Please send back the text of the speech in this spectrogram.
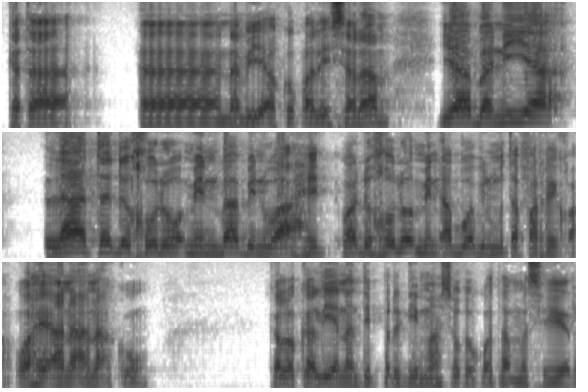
Kata uh, Nabi Yakub alaihissalam, "Ya baniya la tadkhulu min babin wahid, wa dkhulu min abwabin mutafarriqah." Wahai anak-anakku, kalau kalian nanti pergi masuk ke kota Mesir,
